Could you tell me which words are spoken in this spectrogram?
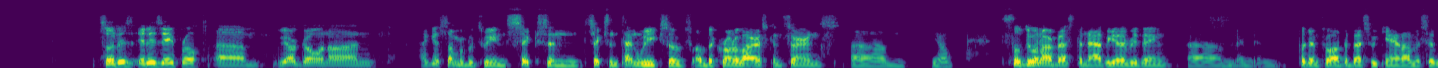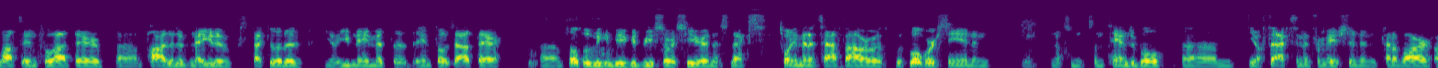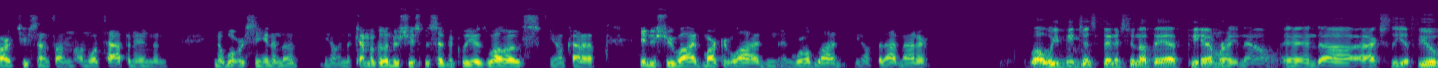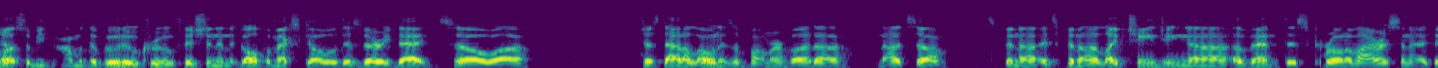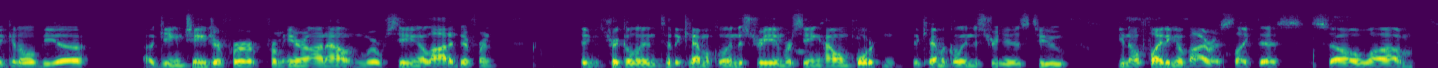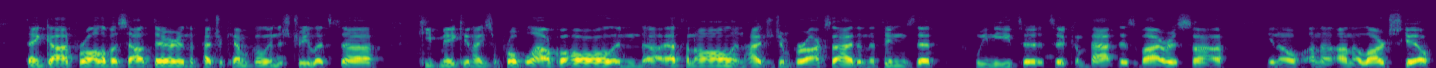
So it is it is April. Um, we are going on, I guess, somewhere between six and six and ten weeks of of the coronavirus concerns. Um, you know, still doing our best to navigate everything um, and, and, put info out the best we can. Obviously, lots of info out there, uh, positive, negative, speculative. You know, you name it, the the info's out there. Um, so hopefully, we can be a good resource here in this next 20 minutes, half hour with with what we're seeing and you know some some tangible um, you know facts and information and kind of our our two cents on on what's happening and you know what we're seeing in the you know in the chemical industry specifically as well as you know kind of industry wide market wide and, and worldwide you know for that matter well, we'd be just finishing up AFPM right now, and uh, actually, a few of yep. us will be down with the Voodoo crew fishing in the Gulf of Mexico this very day. So, uh, just that alone is a bummer. But uh, now it's um, it's been a it's been a life changing uh, event this coronavirus, and I think it'll be a a game changer for from here on out. And we're seeing a lot of different things trickle into the chemical industry, and we're seeing how important the chemical industry is to you know, fighting a virus like this. So um, thank God for all of us out there in the petrochemical industry. Let's uh, keep making isopropyl alcohol and uh, ethanol and hydrogen peroxide and the things that we need to to combat this virus. Uh, you know, on the on a large scale.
